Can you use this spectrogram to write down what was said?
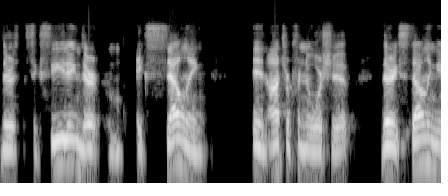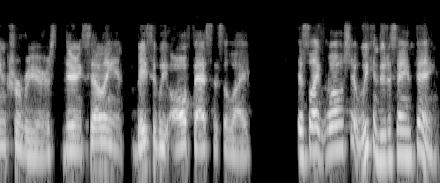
they're succeeding, they're excelling in entrepreneurship, they're excelling in careers, they're excelling in basically all facets of life. It's like, well, shit, we can do the same thing.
